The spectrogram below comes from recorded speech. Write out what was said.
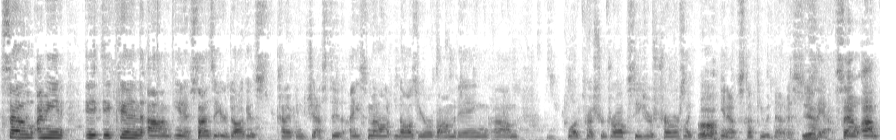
So I mean, it, it can um, you know signs that your dog has kind of ingested ice melt, nausea or vomiting, um, blood pressure drops, seizures, tremors, like Ugh. you know stuff you would notice. Yeah. So um,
